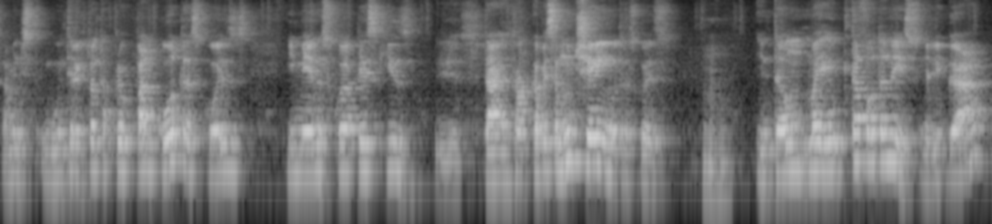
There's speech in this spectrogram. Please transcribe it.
sabe? O intelectual está preocupado com outras coisas e menos com a pesquisa. Isso. Tá, tá com a cabeça muito cheia em outras coisas. Então, mas o que está faltando é isso, é ligar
